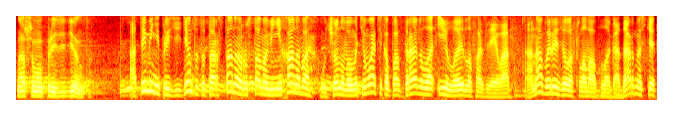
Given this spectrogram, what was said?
нашему президенту. От имени президента Татарстана Рустама Миниханова ученого-математика поздравила и Лейла Фазлеева. Она выразила слова благодарности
